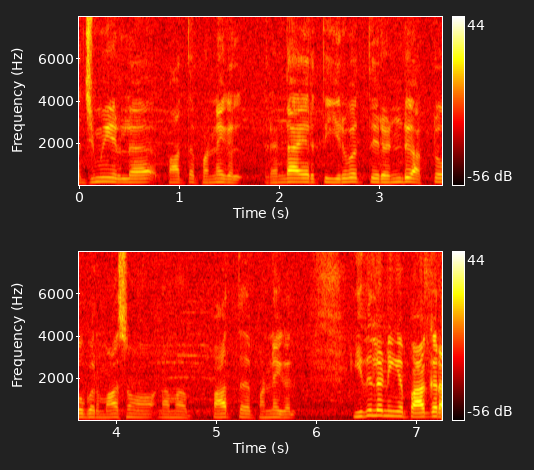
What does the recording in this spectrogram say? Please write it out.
அஜ்மீரில் பார்த்த பண்ணைகள். ரெண்டாயிரத்தி இருபத்தி ரெண்டு அக்டோபர் மாதம் நம்ம பார்த்த பண்ணைகள். இதில் நீங்கள் பார்க்குற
